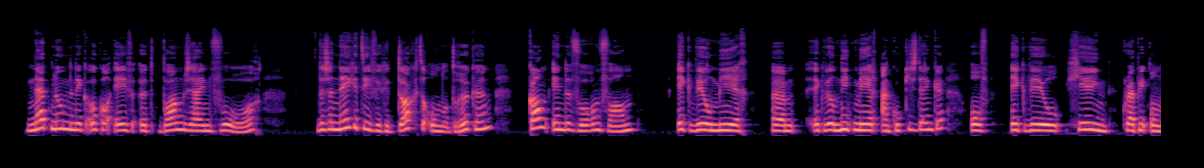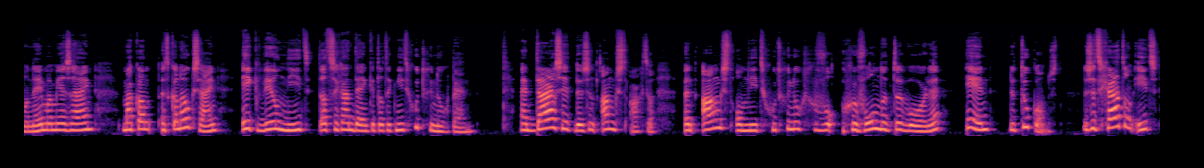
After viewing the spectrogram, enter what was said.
Net noemde ik ook al even het bang zijn voor. Dus een negatieve gedachte onderdrukken kan in de vorm van ik wil meer, ehm, ik wil niet meer aan koekjes denken of ik wil geen crappy ondernemer meer zijn. Maar kan, het kan ook zijn ik wil niet dat ze gaan denken dat ik niet goed genoeg ben. En daar zit dus een angst achter. Een angst om niet goed genoeg gevonden te worden in de toekomst. Dus het gaat om iets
